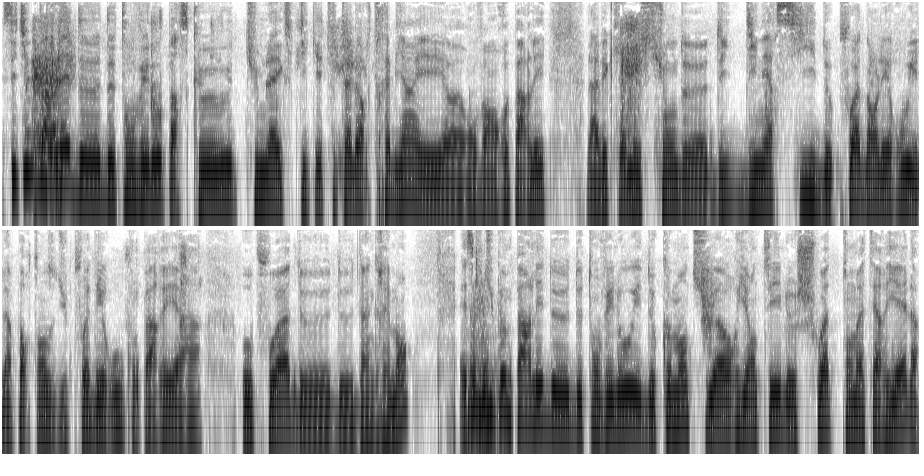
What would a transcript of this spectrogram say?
Si tu me parlais de, de, ton vélo, parce que tu me l'as expliqué tout à l'heure très bien, et euh, on va en reparler là, avec la notion de d'inertie, de poids dans les roues et l'importance du poids des roues comparé à au poids de d'un gréement. Est-ce que tu peux me parler de, de, ton vélo et de comment tu as orienté le choix de ton matériel,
